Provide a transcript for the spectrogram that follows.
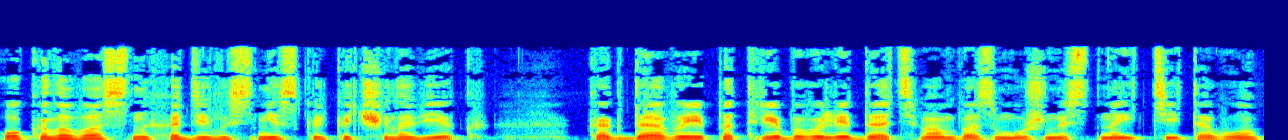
Около вас находилось несколько человек, когда вы потребовали дать вам возможность найти того,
